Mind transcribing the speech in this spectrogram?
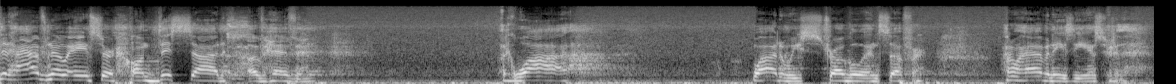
that have no answer on this side of heaven. Like, why? Why do we struggle and suffer? I don't have an easy answer to that.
